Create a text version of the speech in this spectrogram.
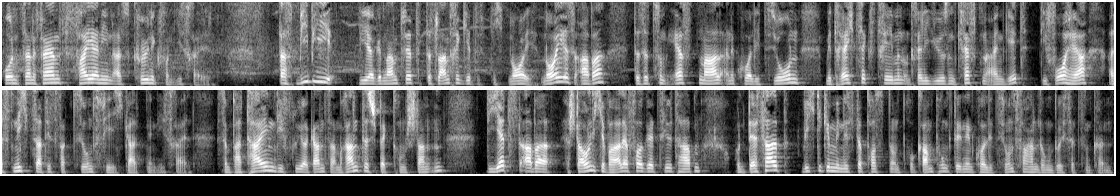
Und seine Fans feiern ihn als König von Israel. Dass Bibi, wie er genannt wird, das Land regiert, ist nicht neu. Neu ist aber, dass er zum ersten Mal eine Koalition mit rechtsextremen und religiösen Kräften eingeht, die vorher als nicht satisfaktionsfähig galten in Israel. Es sind Parteien, die früher ganz am Rand des Spektrums standen, die jetzt aber erstaunliche Wahlerfolge erzielt haben und deshalb wichtige Ministerposten und Programmpunkte in den Koalitionsverhandlungen durchsetzen können.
